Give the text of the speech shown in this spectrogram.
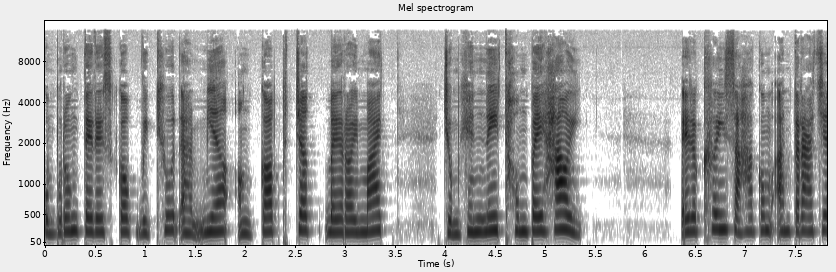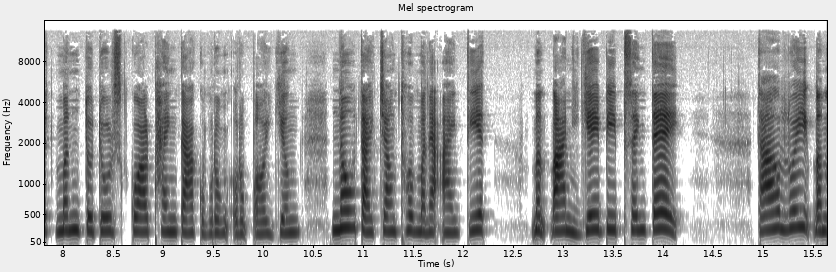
គម្រោង telescope វិទ្យុដែលមានអង្កត់ផ្ចិត300ម៉ែត្រជំហាននេះធំពេកហើយ អេលឃើញសហគមន៍អន្តរជាតិមិនទទួលស្គាល់ផែនការគម្រោងរបស់យើងនៅតែចង់ធ្វើម្នាក់ឯងទៀតមិនបាននិយាយពីផ្សេងទេតើលុយបំ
